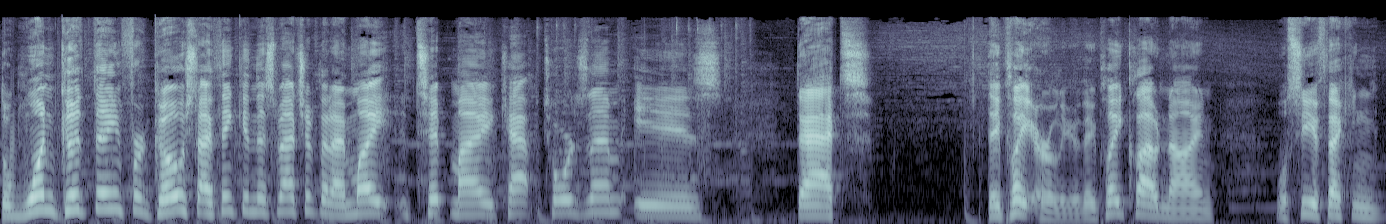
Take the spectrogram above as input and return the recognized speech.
the one good thing for Ghost, I think, in this matchup that I might tip my cap towards them is that they play earlier. They play Cloud9. We'll see if that can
